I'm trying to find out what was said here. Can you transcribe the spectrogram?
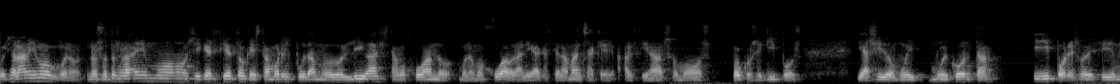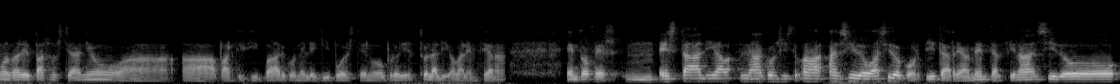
Pues ahora mismo, bueno, nosotros ahora mismo sí que es cierto que estamos disputando dos ligas, estamos jugando, bueno, hemos jugado la Liga Castilla-La Mancha, que al final somos pocos equipos y ha sido muy, muy corta y por eso decidimos dar el paso este año a, participar con el equipo de este nuevo proyecto en la Liga Valenciana. Entonces, mm, esta liga la ha, sido, ha sido cortita realmente. Al final han sido,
